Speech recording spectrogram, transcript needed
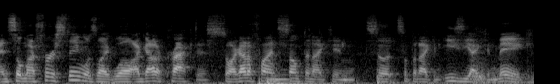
And so my first thing was like, well, I gotta practice. So I gotta find Mm-hmm. something I can, so something I can easy I can make.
